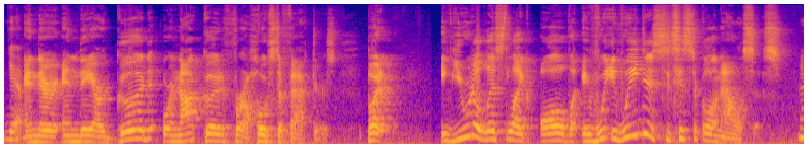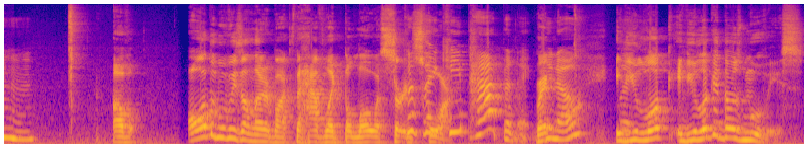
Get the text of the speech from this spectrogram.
Yeah, and they're and they are good or not good for a host of factors. But if you were to list like all of, if we if we did statistical analysis of all the movies on Letterboxd that have like below a certain because they score keep happening. Right. You know, if Like- you look if you look at those movies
